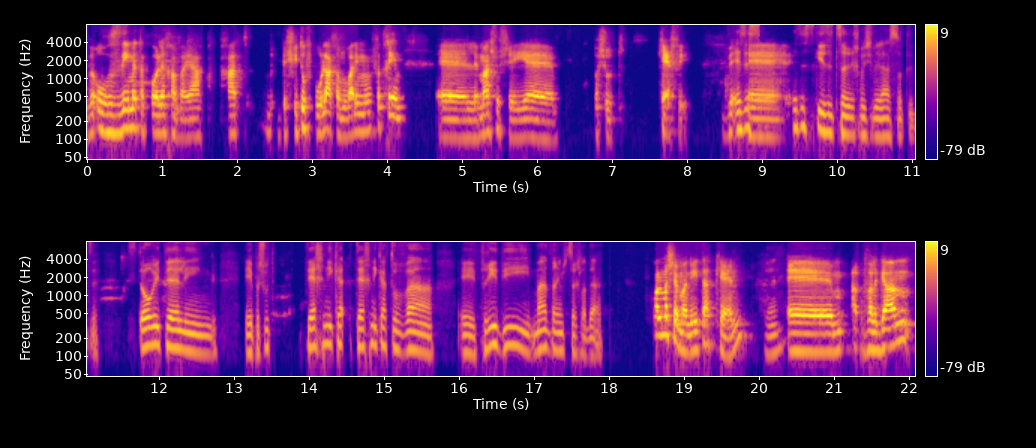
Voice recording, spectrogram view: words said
ואורזים את הכל לחוויה אחת בשיתוף פעולה כמובן עם המפתחים, אה, למשהו שיהיה פשוט כיפי. ואיזה אה, skill זה צריך בשביל לעשות את זה? storytelling, אה, פשוט טכניקה, טכניקה טובה, 3D, מה הדברים שצריך לדעת? כל מה שמנית, כן. כן. אבל גם,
